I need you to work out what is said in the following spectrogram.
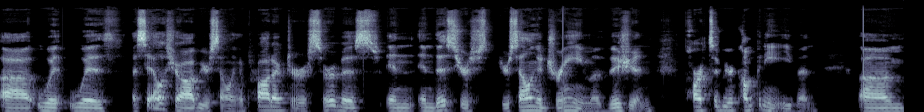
uh, with with a sales job, you're selling a product or a service. In in this, you're you're selling a dream, a vision, parts of your company, even um,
